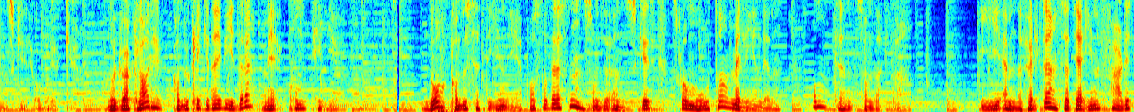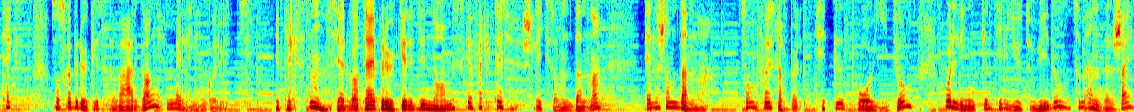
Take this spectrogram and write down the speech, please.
ønsker å bruke. Når du er klar, kan du klikke deg videre med Continue. Nå kan du sette inn e-postadressen som du ønsker skal motta meldingen din, omtrent som dette. I emnefeltet setter jeg inn ferdig tekst som skal brukes hver gang meldingen går ut. I teksten ser du at jeg bruker dynamiske felter, slik som denne, eller som denne, som f.eks. tittel på videoen og linken til YouTube-videoen som endrer seg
